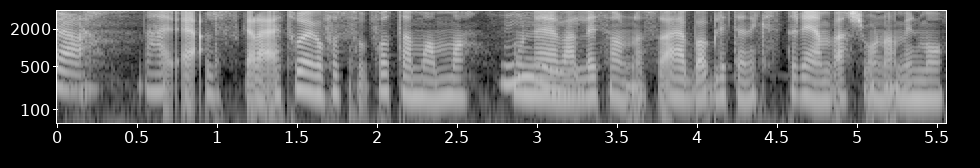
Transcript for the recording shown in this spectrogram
Ja. Nei, jeg elsker det. Jeg tror jeg har fått, det av mamma. Hun er Mm. veldig sånn, og så har jeg bare blitt en ekstrem versjon av min mor.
